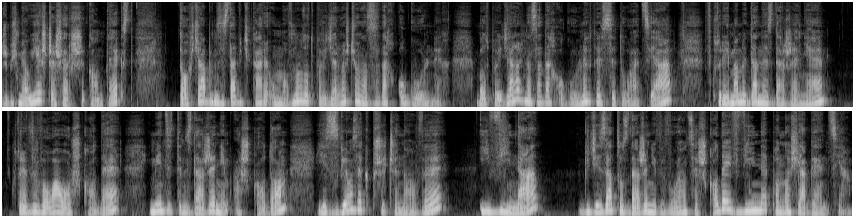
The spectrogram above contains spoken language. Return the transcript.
żebyś miał jeszcze szerszy kontekst, to chciałabym zestawić karę umowną z odpowiedzialnością na zasadach ogólnych. Bo odpowiedzialność na zasadach ogólnych to jest sytuacja, w której mamy dane zdarzenie, które wywołało szkodę, i między tym zdarzeniem a szkodą jest związek przyczynowy i wina, gdzie za to zdarzenie wywołujące szkodę winę ponosi agencja.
